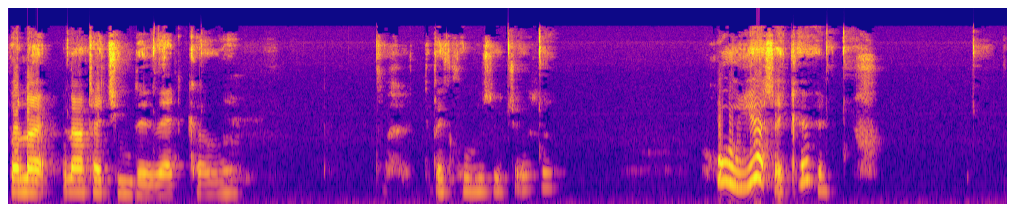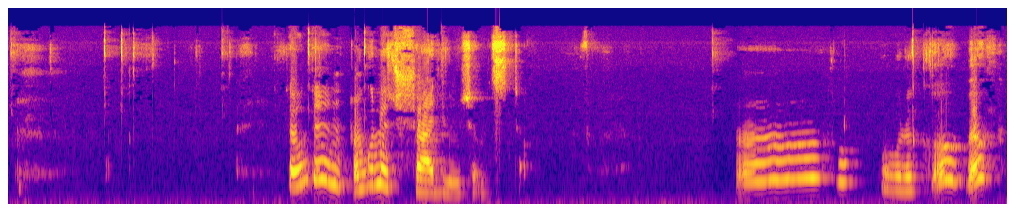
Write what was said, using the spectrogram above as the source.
but not not touching the red color. Can I close it, Joseph? Oh, yes, I can. I'm gonna, I'm gonna try doing some stuff. Uh, I'm gonna go back.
